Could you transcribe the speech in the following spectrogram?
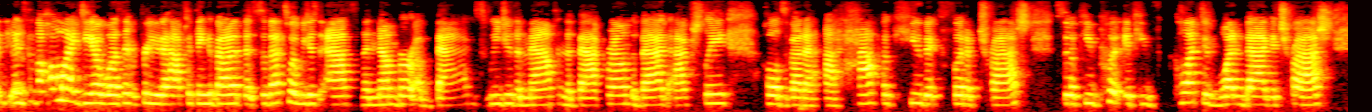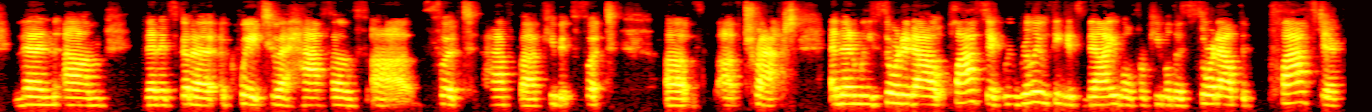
And, and, so the whole idea wasn't for you to have to think about it. That, so that's why we just asked the number of bags. We do the math in the background. The bag actually holds about a, a half a cubic foot of trash. So if you put if you've collected one bag of trash, then um, then it's going to equate to a half of uh, foot, half uh, cubic foot of, of trash. And then we sorted out plastic. We really think it's valuable for people to sort out the plastic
